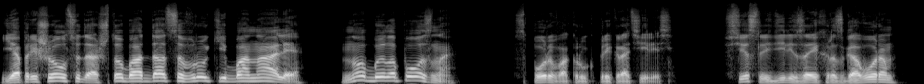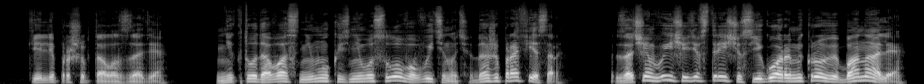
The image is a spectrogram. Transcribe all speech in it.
Я пришел сюда, чтобы отдаться в руки Банали, но было поздно». Споры вокруг прекратились. Все следили за их разговором, Келли прошептала сзади. «Никто до вас не мог из него слова вытянуть, даже профессор. Зачем вы ищете встречи с ягуарами крови Банали?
